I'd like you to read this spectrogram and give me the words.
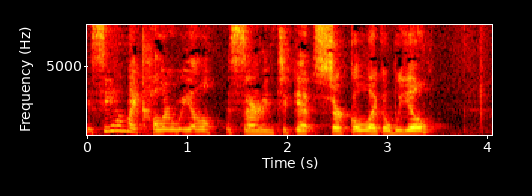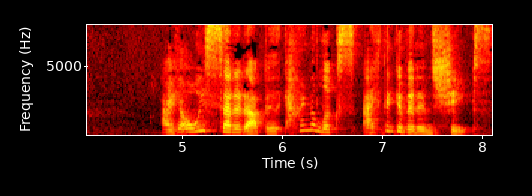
You see how my color wheel is starting to get circle like a wheel? I always set it up. It kind of looks, I think of it in shapes.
